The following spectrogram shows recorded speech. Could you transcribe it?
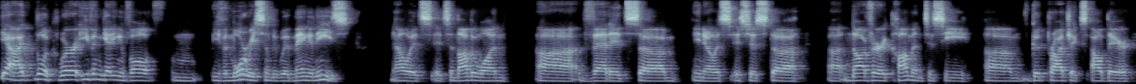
yeah, I, look, we're even getting involved um, even more recently with manganese. Now it's it's another one uh, that it's um, you know it's it's just uh, uh, not very common to see um, good projects out there.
